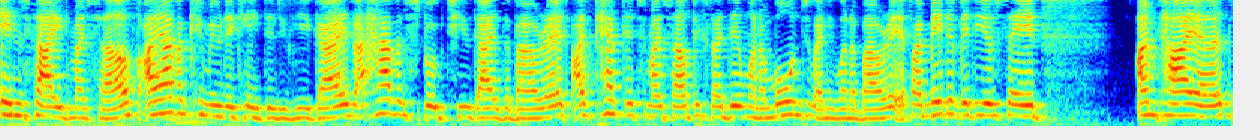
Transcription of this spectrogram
inside myself. I haven't communicated with you guys. I haven't spoke to you guys about it. I've kept it to myself because I didn't want to moan to anyone about it. If I made a video saying I'm tired,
